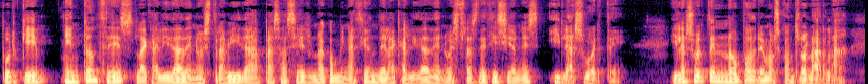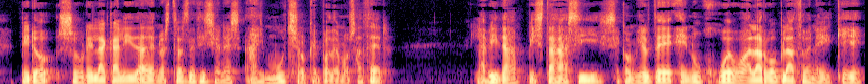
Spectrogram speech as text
Porque entonces la calidad de nuestra vida pasa a ser una combinación de la calidad de nuestras decisiones y la suerte. Y la suerte no podremos controlarla, pero sobre la calidad de nuestras decisiones hay mucho que podemos hacer. La vida, vista así, se convierte en un juego a largo plazo en el que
